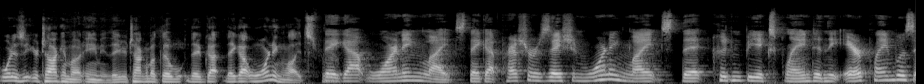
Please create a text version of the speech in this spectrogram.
what is it you're talking about, Amy? That you're talking about the they've got they got warning lights for They got warning lights. They got pressurization warning lights that couldn't be explained, and the airplane was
